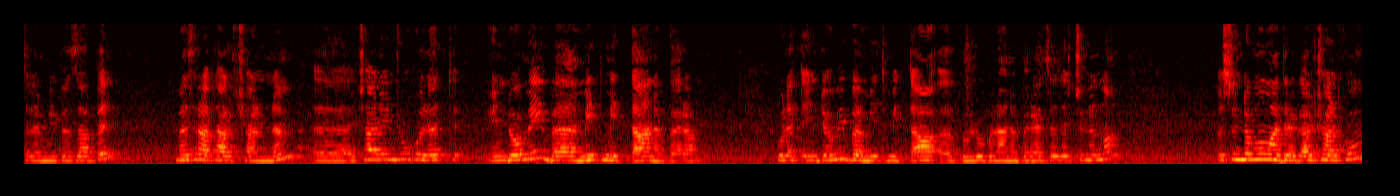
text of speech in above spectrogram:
ስለሚበዛብን መስራት አልቻልንም። ቻሌንጁ ሁለት ኢንዶሚ በሚጥሚጣ ነበረ። ሁለት ኢንዶሚ በሚጥሚጣ ብሉ ብላ ነበር ያዘዘችን እና እሱን ደግሞ ማድረግ አልቻልኩም።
